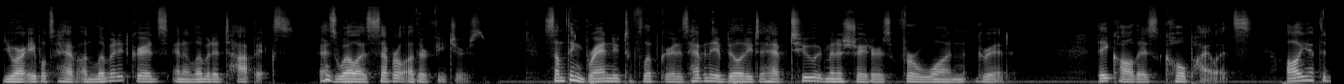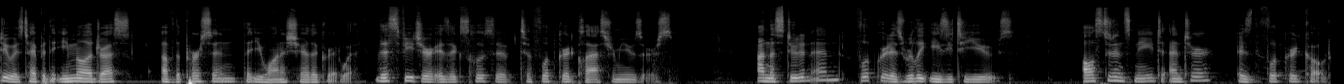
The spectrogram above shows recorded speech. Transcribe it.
you are able to have unlimited grids and unlimited topics, as well as several other features. Something brand new to Flipgrid is having the ability to have two administrators for one grid. They call this co-pilots all you have to do is type in the email address of the person that you want to share the grid with. This feature is exclusive to Flipgrid Classroom users. On the student end, Flipgrid is really easy to use. All students need to enter is the Flipgrid code.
